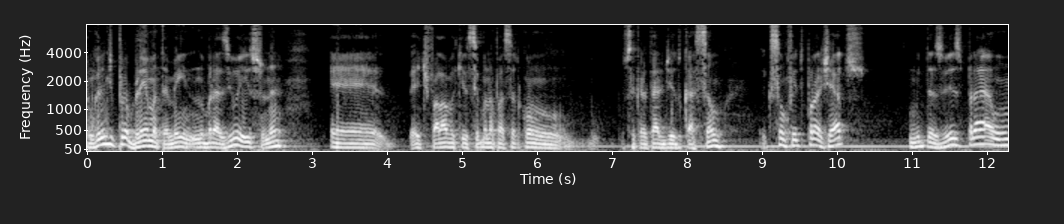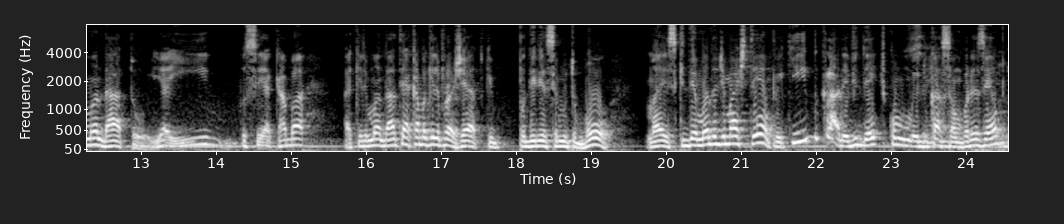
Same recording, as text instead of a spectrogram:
um grande problema também no Brasil, é isso, né? É, a gente falava aqui semana passada com o secretário de Educação, é que são feitos projetos, muitas vezes, para um mandato. E aí você acaba aquele mandato e acaba aquele projeto que poderia ser muito bom, mas que demanda de mais tempo. E que, claro, é evidente, como Sim. educação, por exemplo,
